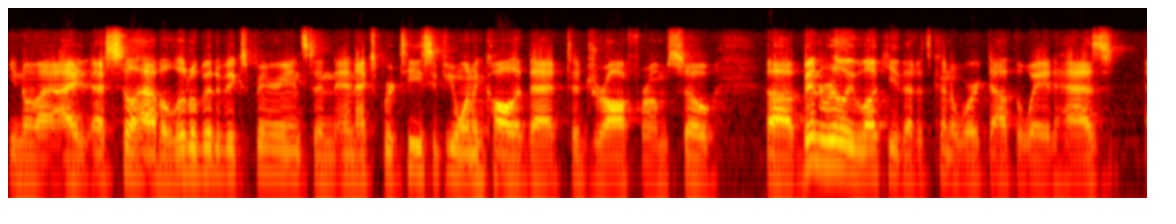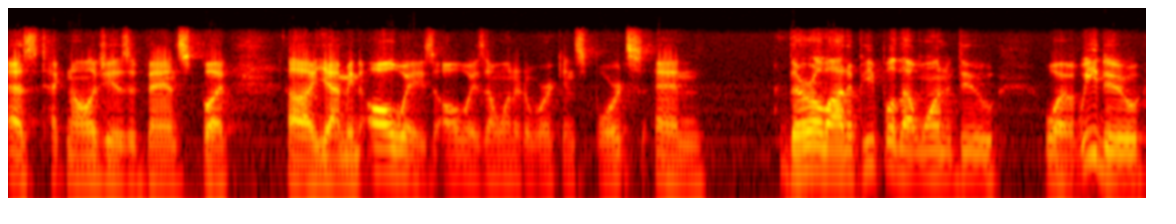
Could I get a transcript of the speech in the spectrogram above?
you know I, I still have a little bit of experience and, and expertise if you want to call it that to draw from so uh, been really lucky that it's kind of worked out the way it has as technology has advanced. But uh, yeah, I mean, always, always, I wanted to work in sports, and there are a lot of people that want to do what we do,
